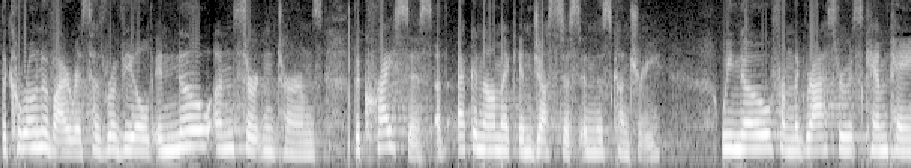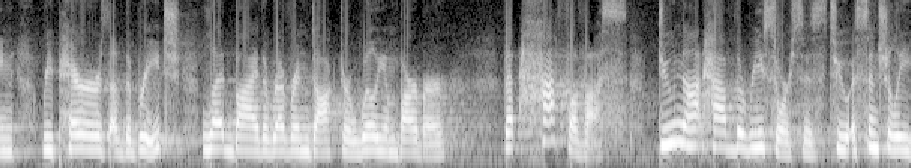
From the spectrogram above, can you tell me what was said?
The coronavirus has revealed in no uncertain terms the crisis of economic injustice in this country. We know from the grassroots campaign Repairers of the Breach, led by the Reverend Dr. William Barber, that half of us do not have the resources to essentially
